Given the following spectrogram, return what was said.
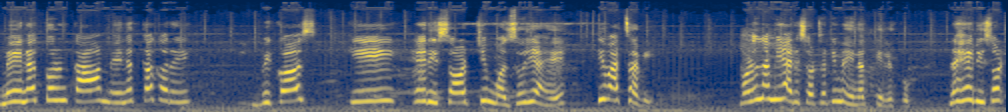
मेहनत करून का? मेहनत का करी? बिकॉज की हे रिसॉर्टची मजुरी आहे ती वाचावी. म्हणून आम्ही या रिसॉर्टसाठी मेहनत केली खूप. ना हे रिसॉर्ट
